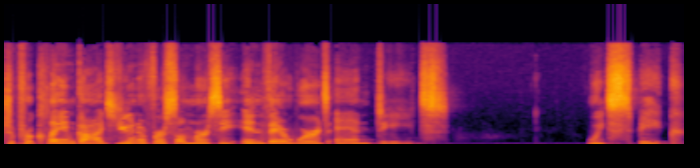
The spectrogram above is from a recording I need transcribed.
to proclaim God's universal mercy in their words and deeds. We'd speak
